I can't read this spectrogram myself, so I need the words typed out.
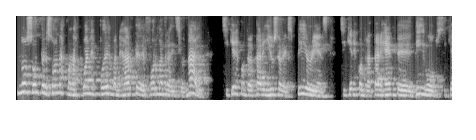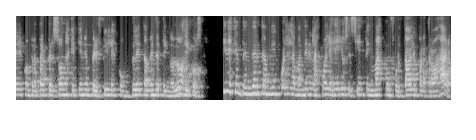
No son personas con las cuales puedes manejarte de forma tradicional. Si quieres contratar user experience, si quieres contratar gente de DevOps, si quieres contratar personas que tienen perfiles completamente tecnológicos, tienes que entender también cuál es la manera en la cual ellos se sienten más confortables para trabajar.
